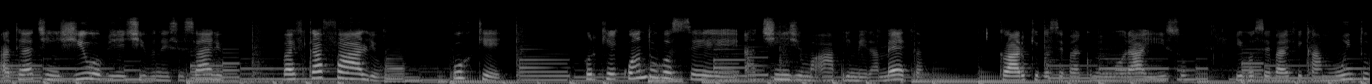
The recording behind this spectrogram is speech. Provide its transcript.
até atingir o objetivo necessário, vai ficar falho. Por quê? Porque quando você atinge uma, a primeira meta, claro que você vai comemorar isso e você vai ficar muito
